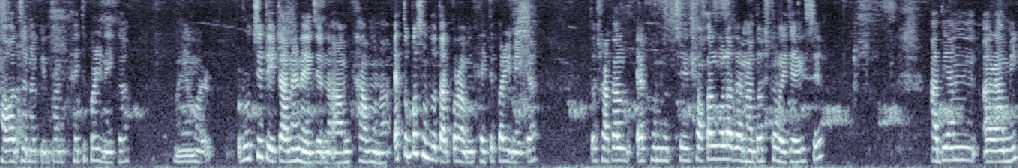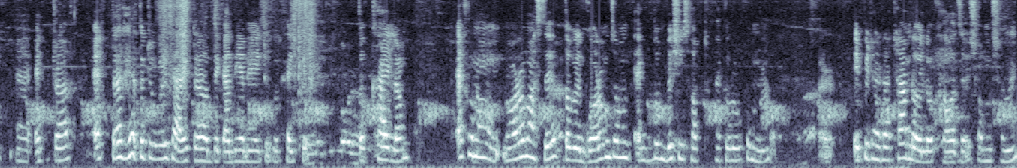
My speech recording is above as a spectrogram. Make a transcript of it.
খাওয়ার জন্য, কিন্তু আমি খাইতে পারি নাই কা মানে আমার রুচিতে এটা আনে নাই যে না, আমি খাব না। এত পছন্দ, তারপর আমি খাইতে পারি নাই কা তো সকাল, এখন হচ্ছে সকালবেলা জানা দশটা বেজে গেছে। আদিয়ান আর আমি একটা একটার এতটুকু হয়েছে আরেকটার অর্ধেক আদিয়ানে এইটুকু খাইছে। তো খাইলাম। এখনও নরম আছে, তবে গরম যেমন একদম বেশি সফট থাকে ওরকম না। আর এই পিঠাটা ঠান্ডা হইলেও খাওয়া যায় সমস্যা নাই।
